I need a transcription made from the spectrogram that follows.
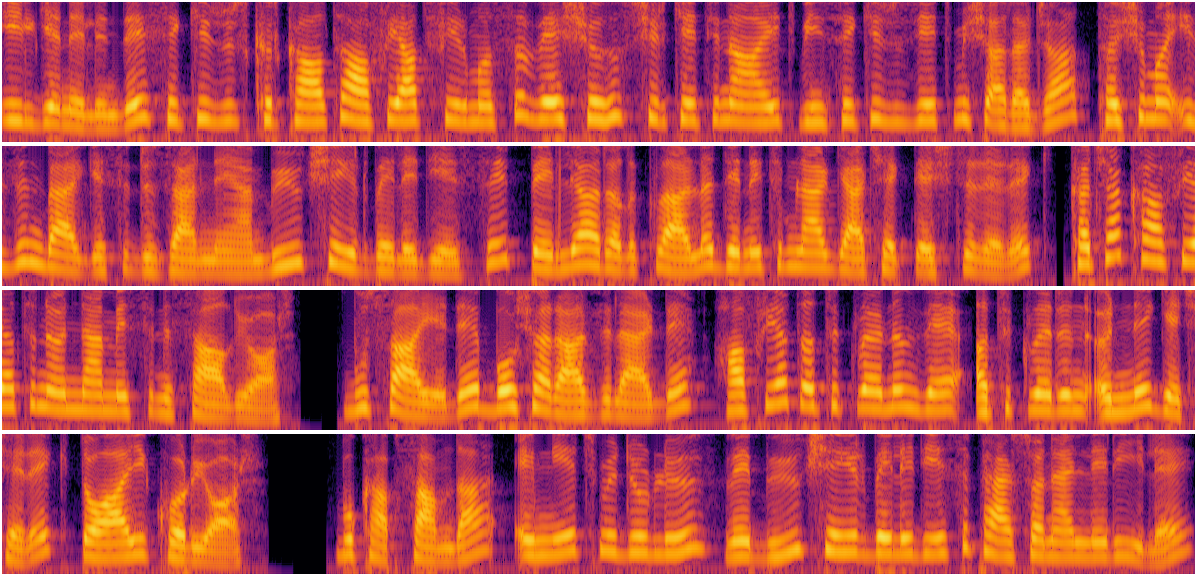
İl genelinde 846 hafriyat firması ve şahıs şirketine ait 1870 araca taşıma izin belgesi düzenleyen Büyükşehir Belediyesi belli aralıklarla denetimler gerçekleştirerek kaçak hafriyatın önlenmesini sağlıyor. Bu sayede boş arazilerde hafriyat atıklarının ve atıkların önüne geçerek doğayı koruyor. Bu kapsamda Emniyet Müdürlüğü ve Büyükşehir Belediyesi personelleriyle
